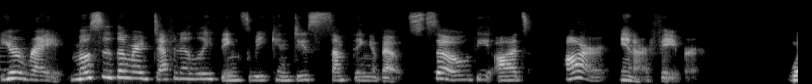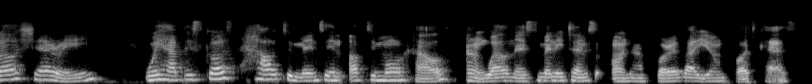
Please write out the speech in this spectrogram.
You're right. Most of them are definitely things we can do something about. So the odds are in our favor. Well, Sherry, we have discussed how to maintain optimal health and wellness many times on our Forever Young podcast.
